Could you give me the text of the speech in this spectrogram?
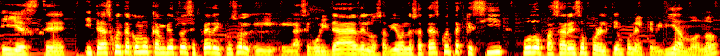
Y este, y te das cuenta cómo cambió todo ese pedo, incluso la seguridad de los aviones, o sea, te das cuenta que sí pudo pasar eso por el tiempo en el que vivíamos, ¿no?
